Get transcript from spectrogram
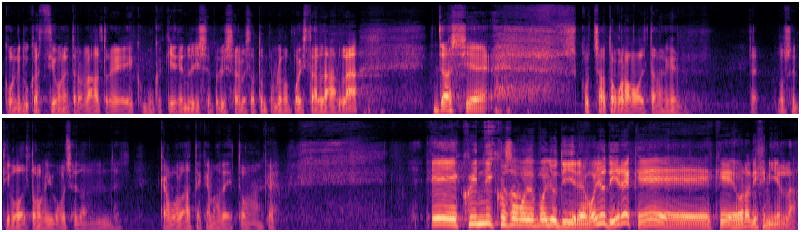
con educazione tra l'altro e comunque chiedendogli se per lui sarebbe stato un problema poi installarla, già si è scocciato quella volta, perché lo sentivo dal tono di voce, dalle cavolate che mi ha detto anche. E quindi cosa voglio dire? Voglio dire che, che è ora di finirla,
